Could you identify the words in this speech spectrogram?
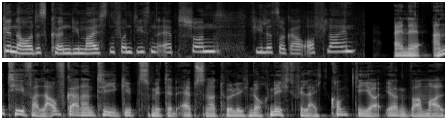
Genau, das können die meisten von diesen Apps schon, viele sogar offline. Eine Anti-Verlaufgarantie gibt's mit den Apps natürlich noch nicht. Vielleicht kommt die ja irgendwann mal.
